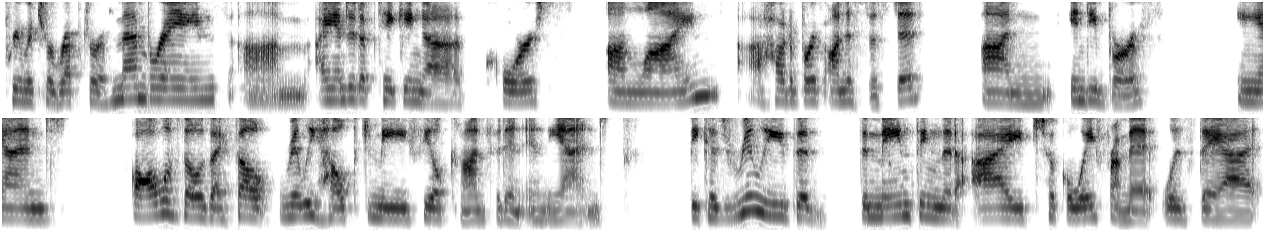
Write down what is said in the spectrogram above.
premature rupture of membranes. Um, I ended up taking a course online, uh, How to Birth Unassisted, on Indie Birth. And all of those I felt really helped me feel confident in the end. Because really, the the main thing that I took away from it was that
